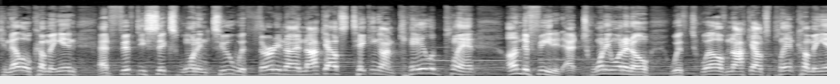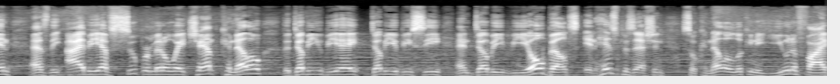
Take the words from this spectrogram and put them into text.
Canelo coming in at 56 1 2 with 39 knockouts, taking on Caleb Plant undefeated at 21 0 with 12 knockouts. Plant coming in as the IBF super middleweight champ. Canelo, the WBA, WBC, and WBO belts in his possession. So Canelo looking to unify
